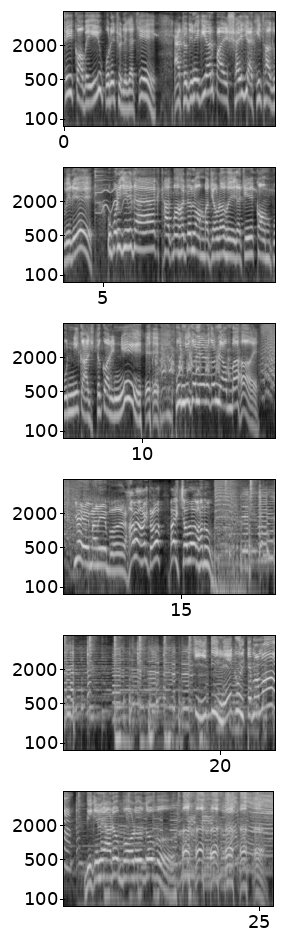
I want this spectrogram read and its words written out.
সেই কবেই উপরে চলে গেছে। এতদিনে কি আর পায়ের সাইজ একই থাকবে রে? উপরে গিয়ে দেখ ঠাকমা হয়তো লম্বা চওড়া হয়ে গেছে। কম পুণ্যি কাজ তো করেননি। পুণ্যি করলে এরকম লম্বা হয়। ইয়ে মানে হবে হয়তো। এই চলো ভানু। কি দিলে গুলটে মামা? বিকেলে আরও বড় দেবো।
